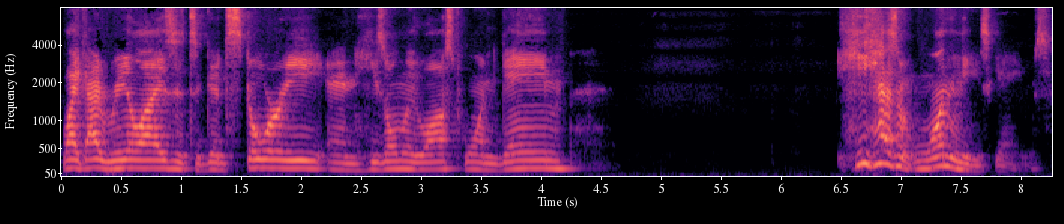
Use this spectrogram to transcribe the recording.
Like I realize it's a good story and he's only lost one game. He hasn't won these games.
